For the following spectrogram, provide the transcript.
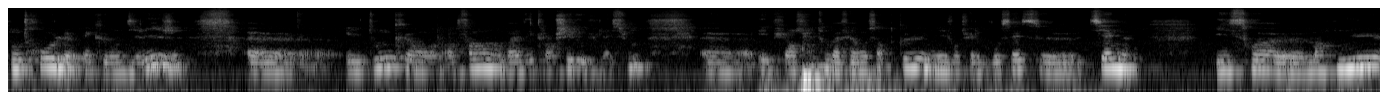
contrôle et que l'on dirige. Et donc, enfin, on va déclencher l'ovulation. et puis ensuite, on va faire en sorte qu'une éventuelle grossesse tienne et soit maintenu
